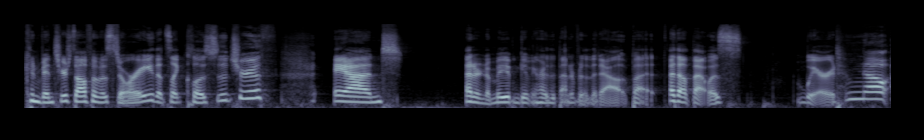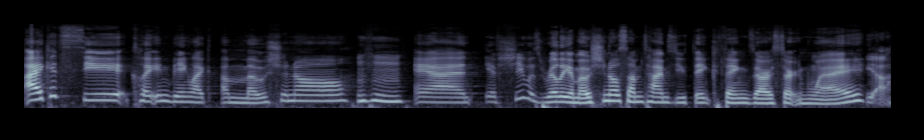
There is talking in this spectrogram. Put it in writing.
convince yourself of a story that's like close to the truth, and I don't know. Maybe I'm giving her the benefit of the doubt, but I thought that was weird. No, I could see Clayton being like emotional. Mm-hmm. And if she was really emotional, sometimes you think things are a certain way. Yeah,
